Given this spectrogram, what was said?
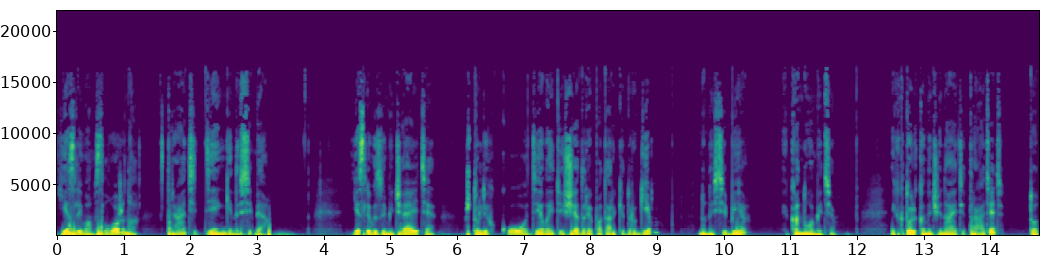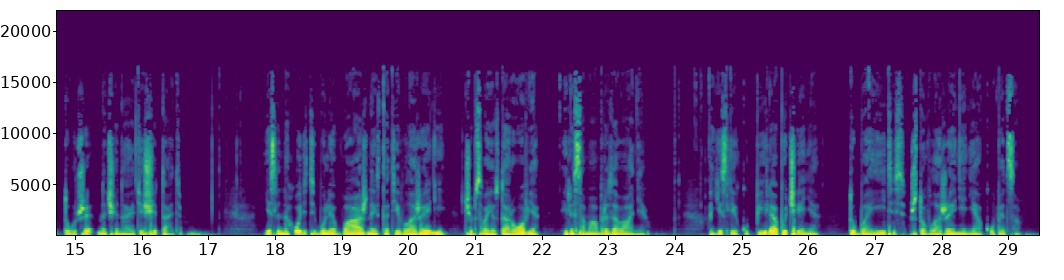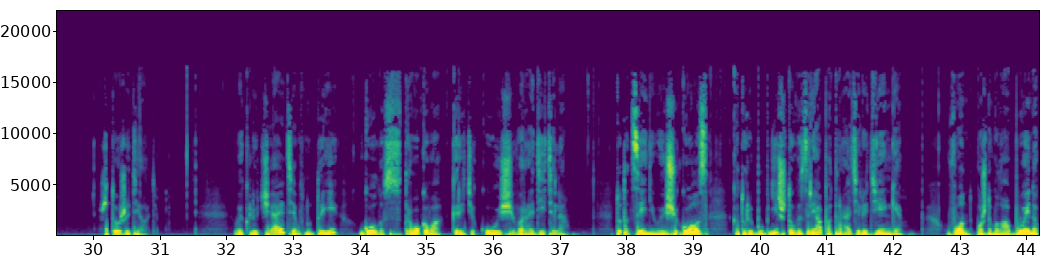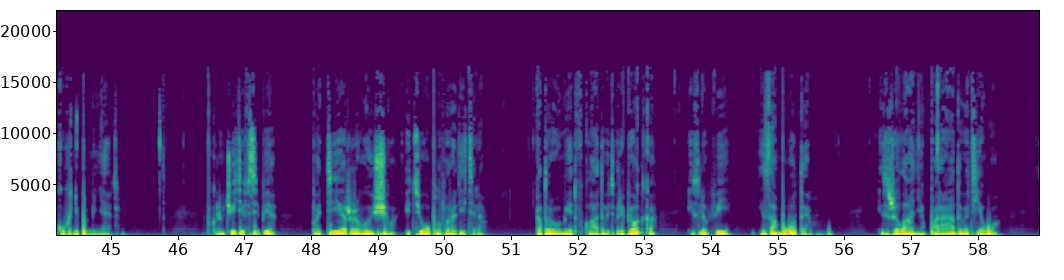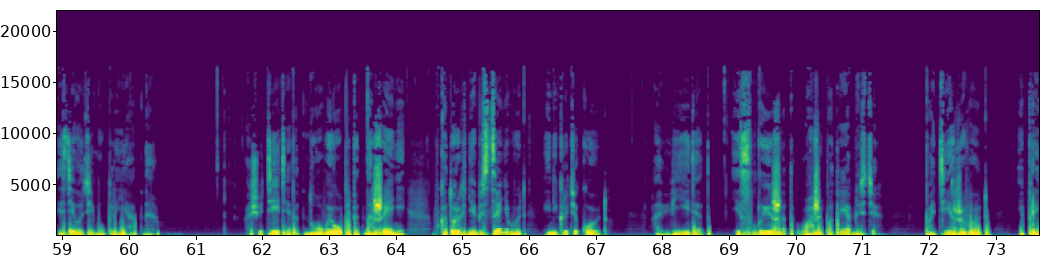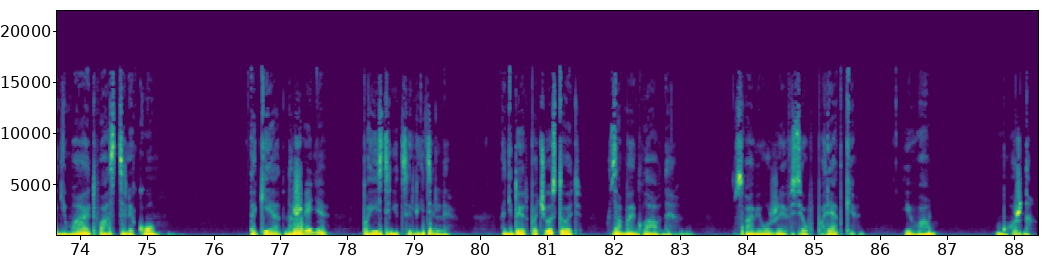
Если вам сложно тратить деньги на себя, если вы замечаете, что легко делаете щедрые подарки другим, но на себе экономите. И как только начинаете тратить, то тут же начинаете считать. Если находите более важные статьи вложений, чем свое здоровье или самообразование, а если и купили обучение, то боитесь, что вложения не окупятся. Что же делать? Выключайте внутри голос строгого, критикующего родителя. Тот оценивающий голос, который бубнит, что вы зря потратили деньги. Вон, можно было обои на кухне поменять. Включите в себе поддерживающего и теплого родителя, который умеет вкладывать в ребенка из любви и заботы, из желания порадовать его и сделать ему приятное – Ощутите этот новый опыт отношений, в которых не обесценивают и не критикуют, а видят и слышат ваши потребности, поддерживают и принимают вас целиком. Такие отношения поистине целительны. Они дают почувствовать самое главное. С вами уже все в порядке, и вам можно.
